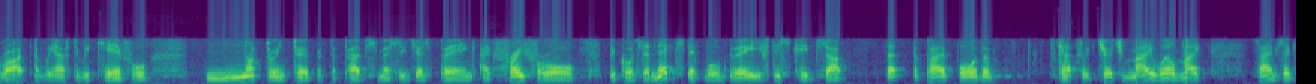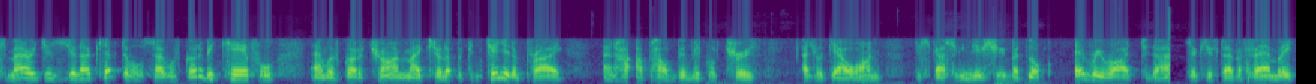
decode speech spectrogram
right, and we have to be careful not to interpret the Pope's message as being a free for all, because the next step will be, if this keeps up, that the Pope or the Catholic Church may well make same-sex marriage is, you know, acceptable. So we've got to be careful, and we've got to try and make sure that we continue to pray and uphold biblical truth as we go on discussing the issue. But look, every right to the homosexuals to have a family.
